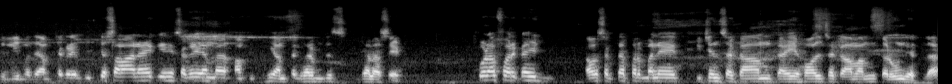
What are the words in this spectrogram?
दिल्लीमध्ये. आमच्याकडे इतकं सामान आहे की हे सगळे यांना हे आमच्या घरामध्ये म्हणजे झाला सेट थोडाफार काही आवश्यकताप्रमाणे किचनचं काम काही हॉलचं काम आम्ही करून घेतलं.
